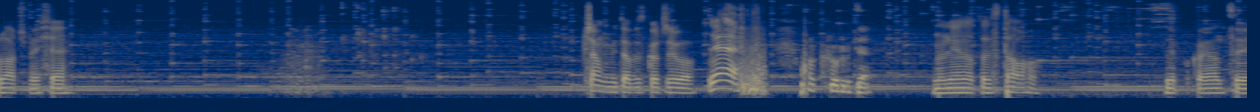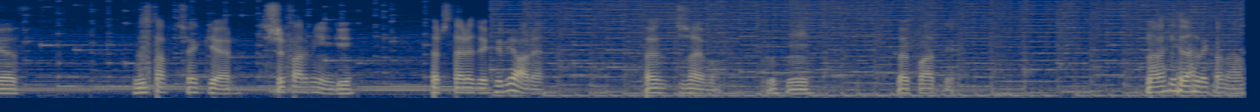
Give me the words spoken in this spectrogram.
Loczmy się. Czemu mi to wyskoczyło? Nie! O kurde. No nie, no to jest to. Niepokojący jest. Zestaw trzech gier. Trzy farmingi. Te cztery dychy biorę. To jest drzewo. Mhm. Dokładnie. Nawet niedaleko nas.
